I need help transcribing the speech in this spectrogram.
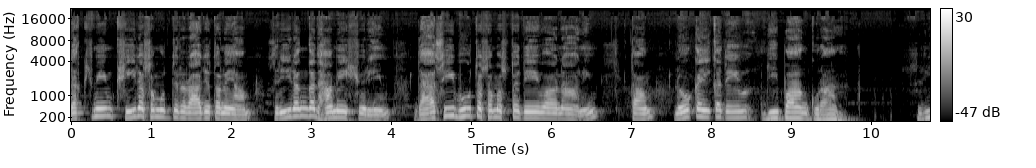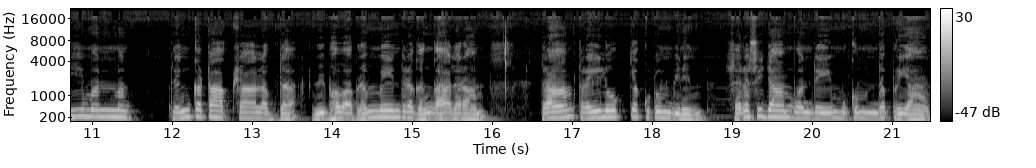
लक्ष्मीं क्षीरसमुद्रराजतनयां श्रीरङ्गधामेश्वरीं दासीभूतसमस्तदेवानानि तां लोकैकदेव दीपाङ्कुरां श्रीमन्मद् त्रां त्रैलोक्यकुटुम्बिनीं ಸರಸಿಜಾಂ ವಂದೇ ಮುಕುಂದ ಪ್ರಿಯಾಂ.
